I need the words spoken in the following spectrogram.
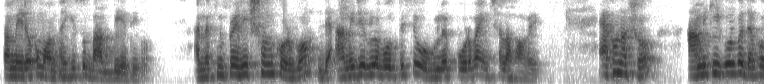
তো আমি এরকম অধ্যায় কিছু বাদ দিয়ে দিব। আমি এখন প্রেডিকশন করব যে আমি যেগুলো বলতেছি ওগুলো পড়বা, ইনশাল্লাহ হবে। এখন আসো, আমি কি করব? দেখো,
